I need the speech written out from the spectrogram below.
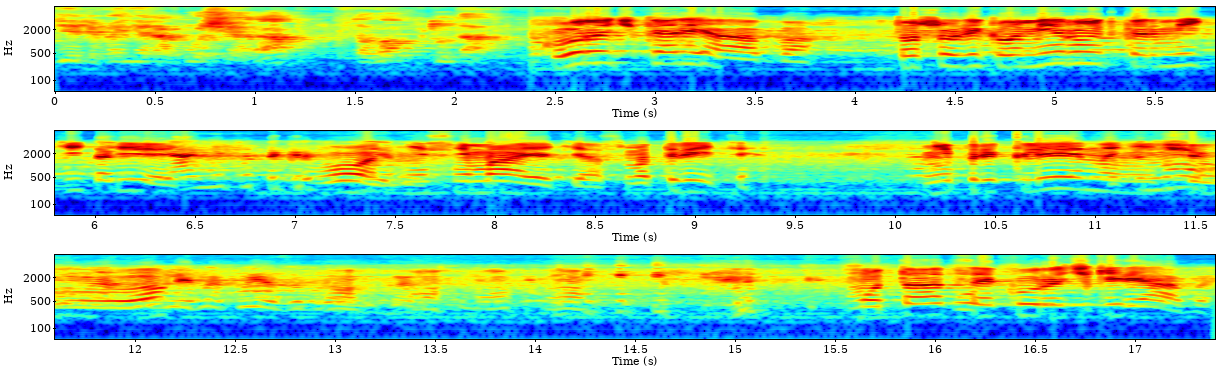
Деле вы не рабочий раб, то вам туда. Курочка ряба. То, что рекламирует кормить детей. Я не фотографирую. Вот, не снимаете, смотрите. Не приклеено ничего. Блин, нахуя забрал? Мутация курочки рябы.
